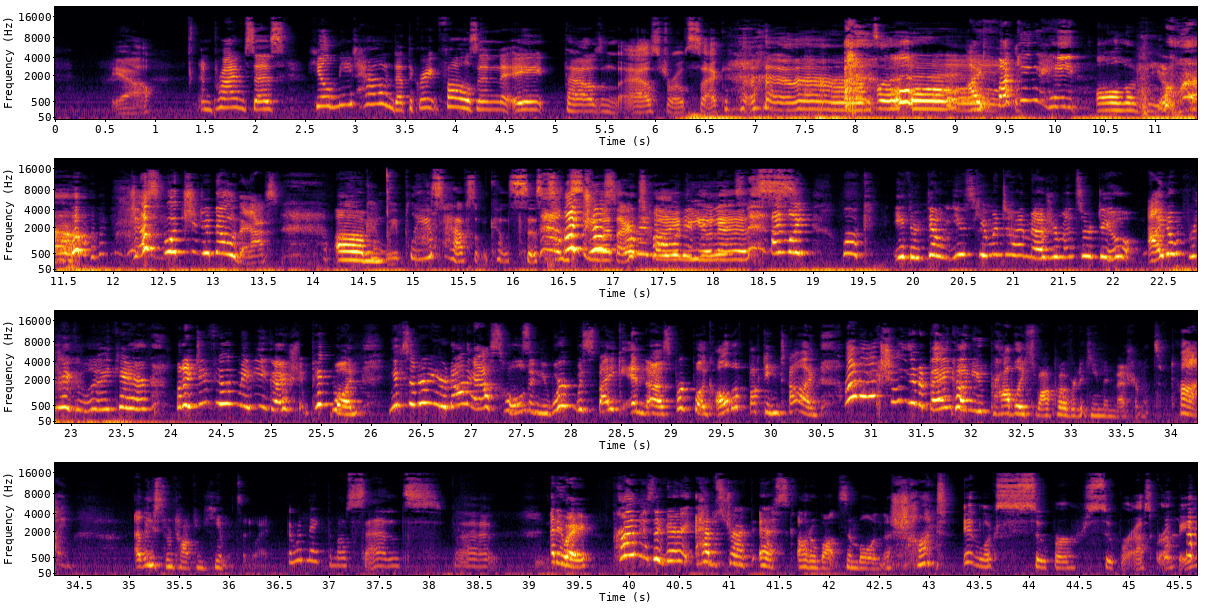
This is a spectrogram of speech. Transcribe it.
Yeah. And Prime says he'll meet Hound at the Great Falls in 8,000 astro astroseconds. I fucking hate all of you. Just want you to know that. Um, Can we please have some consistency with our wanna know what time units? I'm like, look, either don't use human time measurements or do. I don't particularly care, but I do feel like maybe you guys should pick one. Consider you're not assholes and you work with Spike and uh, Sparkplug all the fucking time. I'm actually gonna bank on you probably swap over to human measurements of time. At least I'm talking to humans anyway. It would make the most sense, but Anyway, Prime has a very abstract esque Autobot symbol in this shot. it looks super, super ass grumpy.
